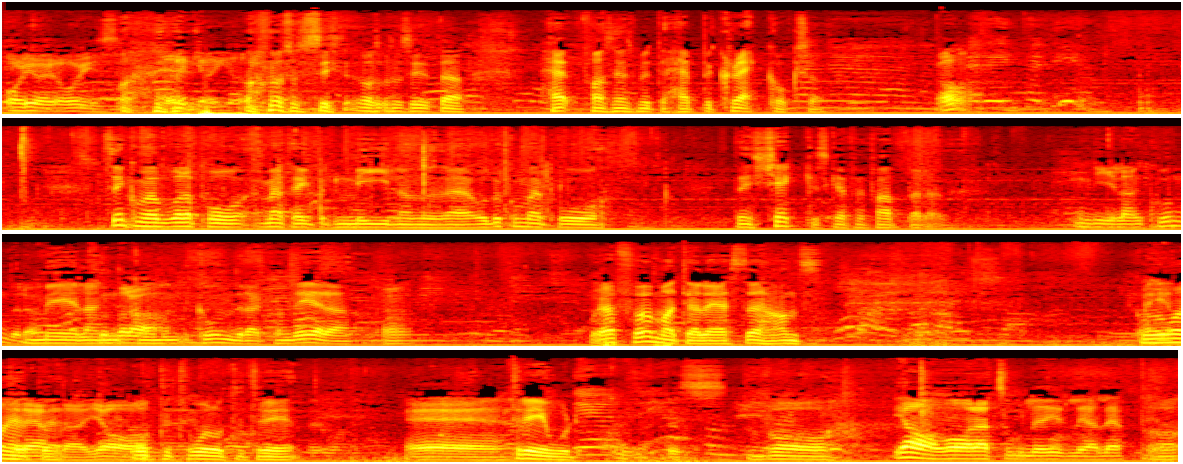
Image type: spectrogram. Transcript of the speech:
Oj, oj, oj. Och så, sit- och så sitter fanns en som heter Happy Crack också. Ja, Sen kom jag bara på, men jag tänkte på Milan och det där. Och då kom jag på den tjeckiska författaren. Milan Kundera. Milan Kundera. Kun- Kundera. Kundera. Ja. Och jag för mig att jag läste hans... Vad heter han den hette? då? Ja. 82 83. Eh, Tre ord. Var... ja, Varats olidliga läpp. Ja.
